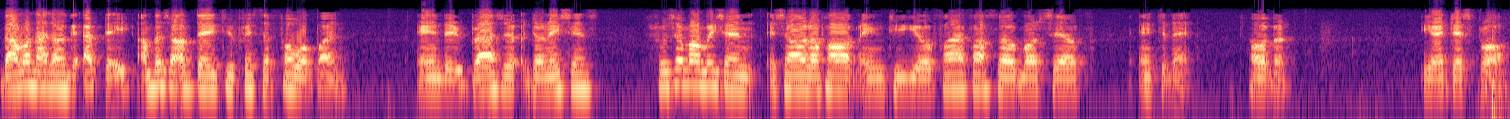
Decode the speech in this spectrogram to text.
that one I don't get update. I'm just update to fix the forward button and the browser donations. For some reason, it's all gonna pop up into your Firefox or Mozilla internet. However, you have to explore.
